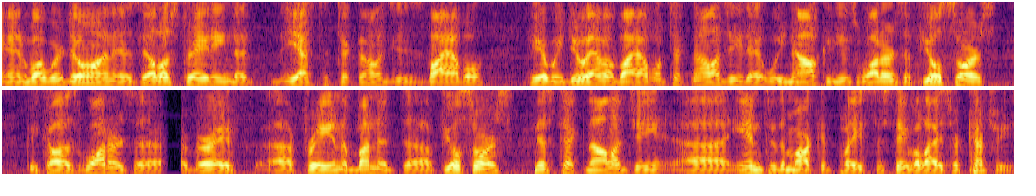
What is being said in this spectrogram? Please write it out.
And what we're doing is illustrating that, yes, the technology is viable, here we do have a viable technology that we now can use water as a fuel source because water is a, a very uh, free and abundant uh, fuel source. This technology uh, into the marketplace to stabilize our countries.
